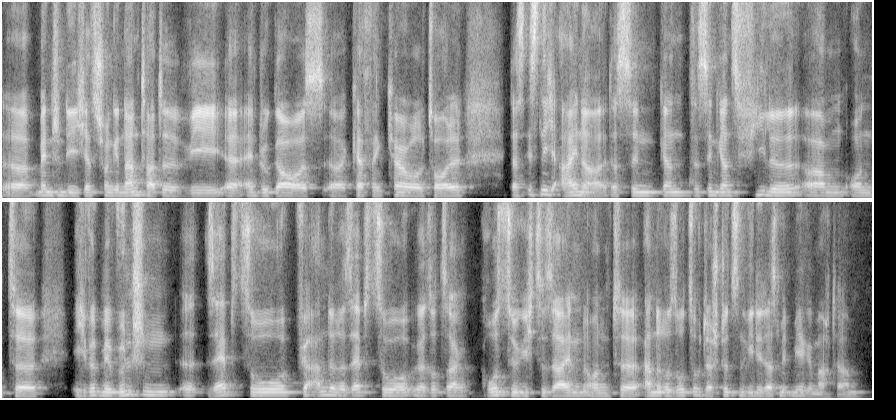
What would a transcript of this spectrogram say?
äh, Menschen, die ich jetzt schon genannt hatte, wie äh, Andrew Gowers, äh, Kathleen Carroll, toll. Das ist nicht einer, das sind ganz, das sind ganz viele. Ähm, und äh, ich würde mir wünschen, äh, selbst so für andere, selbst so äh, sozusagen großzügig zu sein und äh, andere so zu unterstützen, wie die das mit mir gemacht haben.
